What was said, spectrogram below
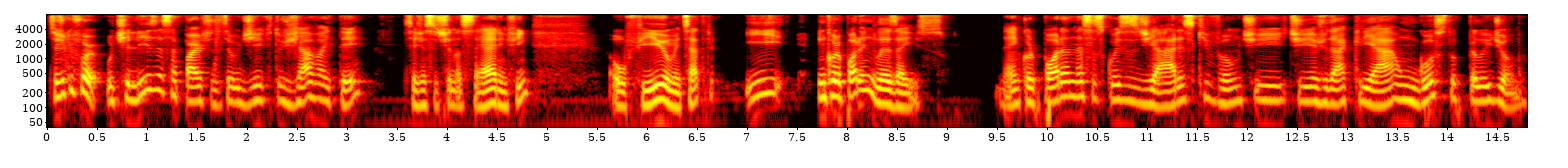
seja o que for, utiliza essa parte do seu dia que tu já vai ter, seja assistindo a série, enfim, ou filme, etc. E incorpora o inglês a isso. Né? Incorpora nessas coisas diárias que vão te, te ajudar a criar um gosto pelo idioma.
